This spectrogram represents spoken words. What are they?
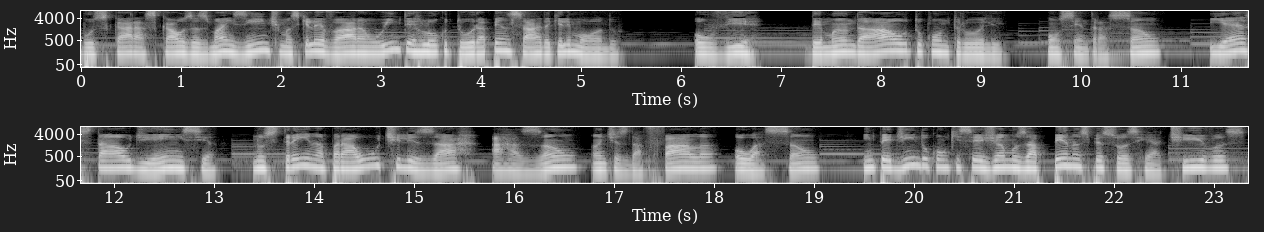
Buscar as causas mais íntimas que levaram o interlocutor a pensar daquele modo. Ouvir demanda autocontrole, concentração e esta audiência nos treina para utilizar a razão antes da fala ou ação, impedindo com que sejamos apenas pessoas reativas,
